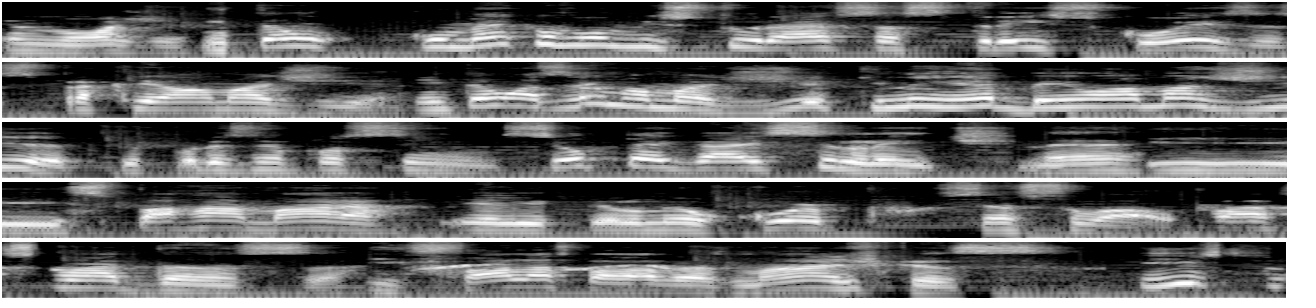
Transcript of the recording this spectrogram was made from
Enoja. Então, como é que eu vou misturar essas três coisas para criar uma magia? Então, às vezes é uma magia que nem é bem uma magia, porque, por exemplo, assim, se eu pegar esse leite, né, e esparramar ele pelo meu corpo sensual, faço uma dança e falo as palavras mágicas, isso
